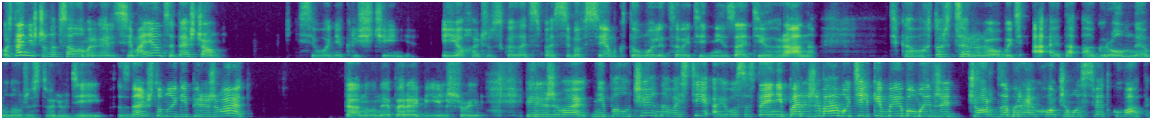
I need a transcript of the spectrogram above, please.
Останнє, що написала Маргарита Сіманян, це те, що сьогодні крещення. І я хочу сказати спасибо всім, хто молиться в эти дні за Тіграна. Цікаво, хто ж це робить? А это огромное множество людей. Знаю, что многие переживают. Та ну не перебільшуй. Переживають, не получає новостей о його состоянии. Переживаємо тільки ми, бо ми вже, чорт забирай, хочемо святкувати.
